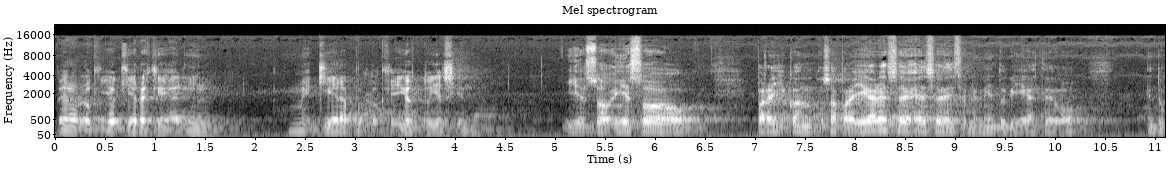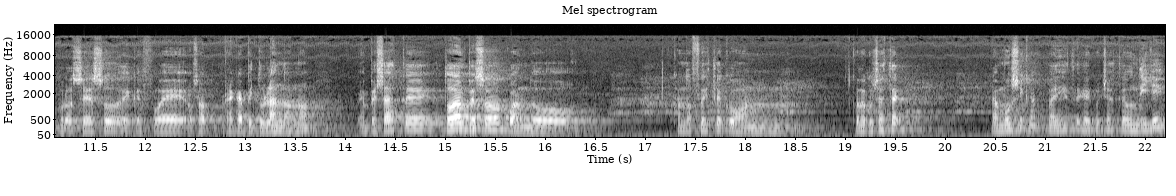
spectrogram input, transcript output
pero lo que yo quiero es que alguien me quiera por lo que yo estoy haciendo. Y eso, y eso para, o sea, para llegar a ese, ese discernimiento que llegaste vos en tu proceso de que fue, o sea, recapitulando, ¿no? Empezaste, todo empezó cuando, cuando fuiste con, cuando escuchaste la música, me dijiste que escuchaste un DJ.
